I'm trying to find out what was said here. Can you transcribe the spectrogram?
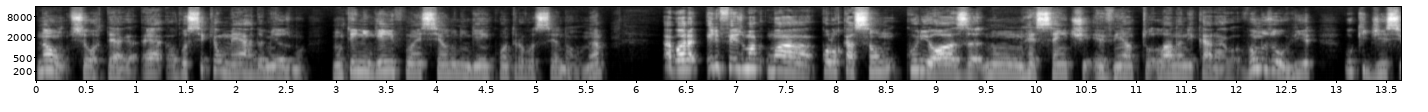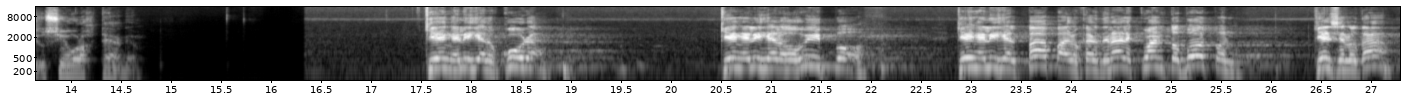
Não, senhor Ortega, é você que é um merda mesmo. Não tem ninguém influenciando ninguém contra você, não, né? Agora, ele fez uma, uma colocação curiosa num recente evento lá na Nicarágua. Vamos ouvir o que disse o senhor Ortega. Quem elige a loucura? Quem elige a los obispos? ¿Quién elige al Papa, a los cardenales? ¿Cuántos votos? ¿Quién se los da?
